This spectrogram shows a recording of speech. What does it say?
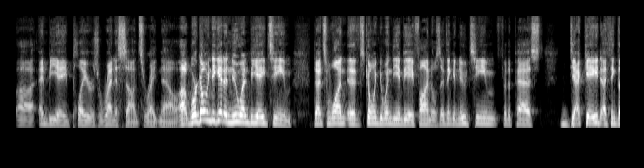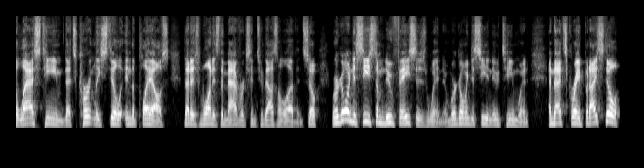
uh, NBA players renaissance right now. Uh, we're going to get a new NBA team that's one that's going to win the NBA Finals. I think a new team for the past decade. I think the last team that's currently still in the playoffs that has won is the Mavericks in 2011. So we're going to see some new faces win, and we're going to see a new team win, and that's great. But I still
